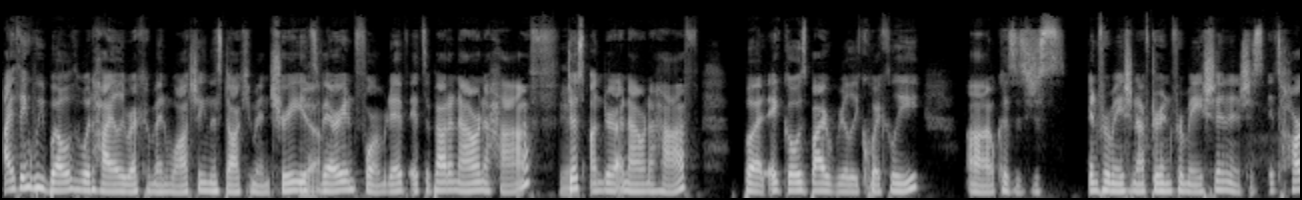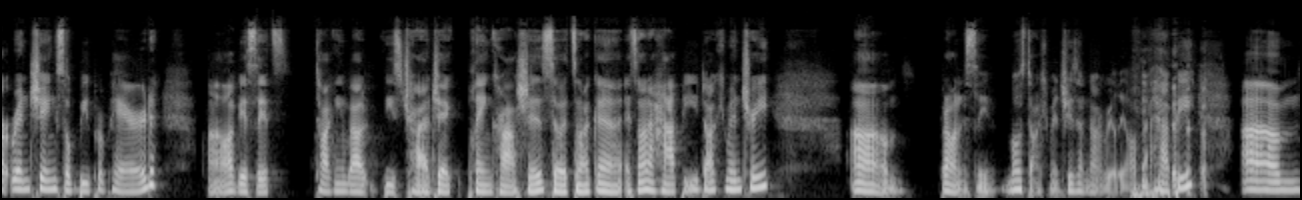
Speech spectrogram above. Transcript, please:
I think we both would highly recommend watching this documentary. It's Yeah. very informative. It's about an hour and a half, Yeah. just under an hour and a half, but it goes by really quickly because it's just information after information. And it's just it's heart wrenching. So be prepared. Uh, obviously, it's talking about these tragic plane crashes, so it's not gonna it's not a happy documentary. Um, but honestly, most documentaries are not really all that happy. um,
